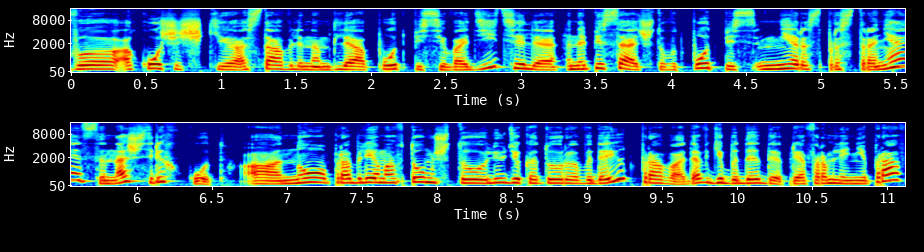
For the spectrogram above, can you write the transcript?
в окошечке, оставленном для подписи водителя, написать, что вот подпись не распространяется на штрих-код. А, но проблема в том, что люди, которые выдают права да, в ГИБДД при оформлении прав,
